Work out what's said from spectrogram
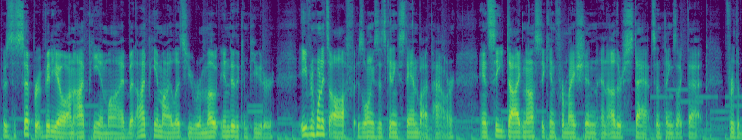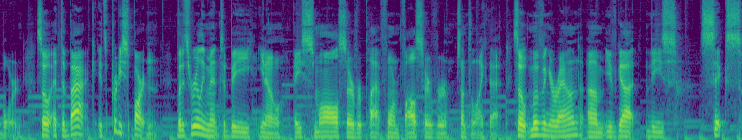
There's a separate video on IPMI, but IPMI lets you remote into the computer, even when it's off, as long as it's getting standby power, and see diagnostic information and other stats and things like that for the board. So at the back, it's pretty Spartan but it's really meant to be, you know, a small server platform, file server, something like that. So moving around, um, you've got these six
